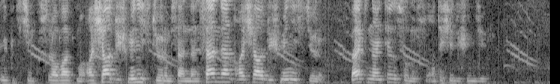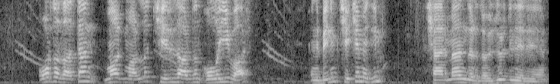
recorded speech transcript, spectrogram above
Ulpik için kusura bakma. Aşağı düşmeni istiyorum senden. Senden aşağı düşmeni istiyorum. Belki Ninetales olursun ateşe düşünce. Orada zaten Magmar'la Charizard'ın olayı var. Yani benim çekemediğim Charmander'da özür dilerim.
